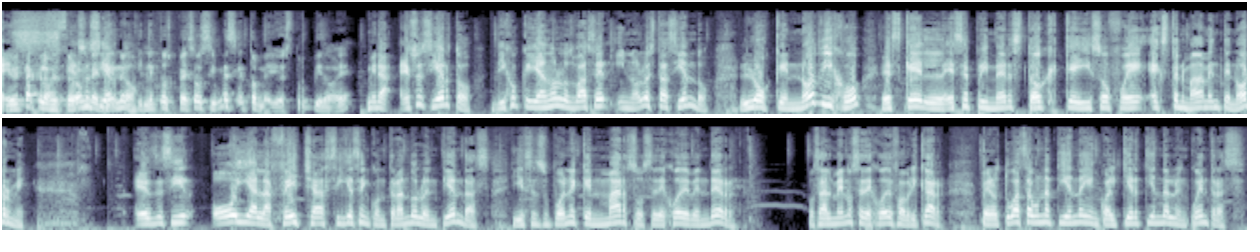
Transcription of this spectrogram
y ahorita que los estuvieron vendiendo en 500 pesos, sí me siento medio estúpido, ¿eh? Mira, eso es cierto. Dijo que ya no los va a hacer y no lo está haciendo. Lo que no dijo es que ese primer stock que hizo fue extremadamente enorme. Es decir, hoy a la fecha sigues encontrándolo en tiendas y se supone que en marzo se dejó de vender. O sea, al menos se dejó de fabricar. Pero tú vas a una tienda y en cualquier tienda lo encuentras.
